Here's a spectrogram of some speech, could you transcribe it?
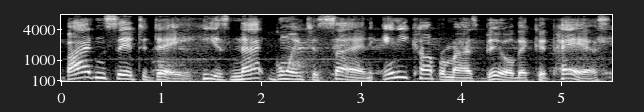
Biden said today he is not going to sign any compromise bill that could pass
